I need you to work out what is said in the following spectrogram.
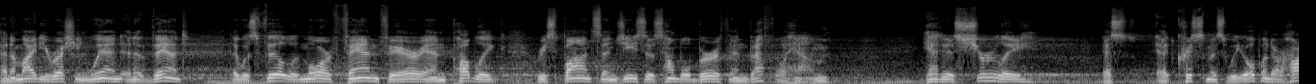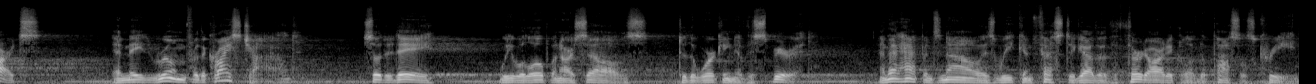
and a mighty rushing wind, an event that was filled with more fanfare and public response than Jesus' humble birth in Bethlehem, yet as surely as at Christmas we opened our hearts and made room for the Christ child, so today we will open ourselves to the working of the Spirit. And that happens now as we confess together the third article of the Apostles' Creed.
